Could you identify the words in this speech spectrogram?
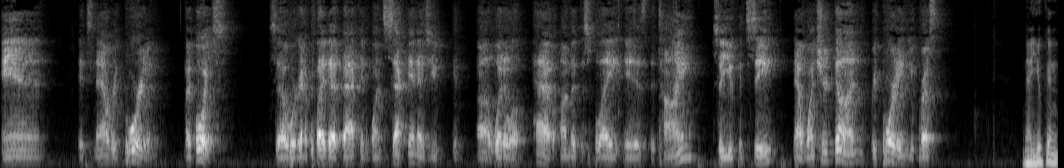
And it's now recording my voice. So we're going to play that back in one second. As you can, uh, what it will have on the display is the time, so you can see. Now, once you're done recording, you press. Now you can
